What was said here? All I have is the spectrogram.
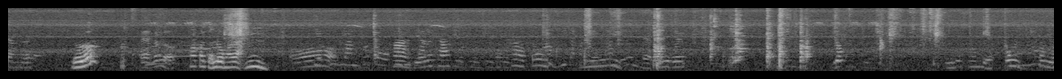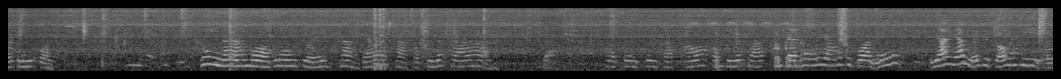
ยังคะเออแปดแล้วเขาก็จะลงแล้วล่ะอืมอ๋อค่ะเดี๋ยวนะคะข้าวต้มอืมแปดลูกเลยอุ้ยต้องไว้ตรงนี้ก่อน ทุ่งนาหมอกลงสวยค่ะจ้าค่ะขอบคุณนะคะจ้ะข้าวต้มกุ้งครับอ๋อขอบคุณนะคะแปดโมงหรือยังคะคุณกรณ์อู้ย้ำย้ำเหลืออยู่สองนาทีโอ้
